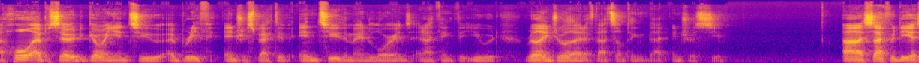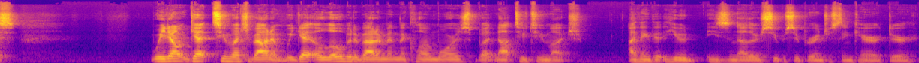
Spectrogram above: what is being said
a whole episode going into a brief introspective into the Mandalorians, and I think that you would really enjoy that if that's something that interests you. Uh, Sifo Dyas, we don't get too much about him. We get a little bit about him in the Clone Wars, but not too too much. I think that he would he's another super super interesting character.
